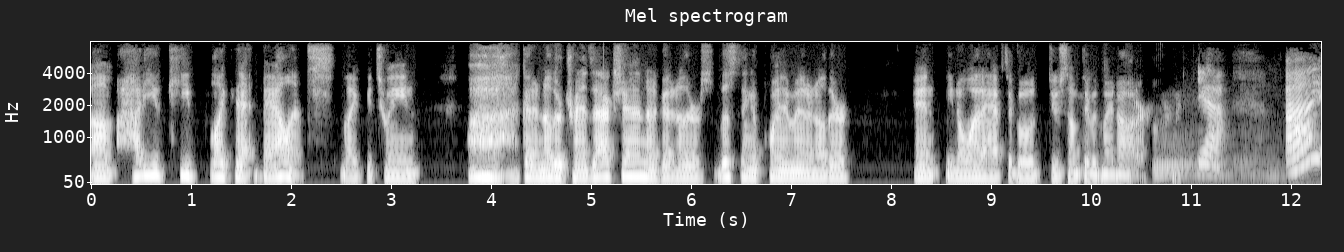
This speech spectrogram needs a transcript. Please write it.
Um, how do you keep like that balance, like between, oh, I got another transaction, I've got another listing appointment, another, and you know what, I have to go do something with my daughter. Yeah. I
